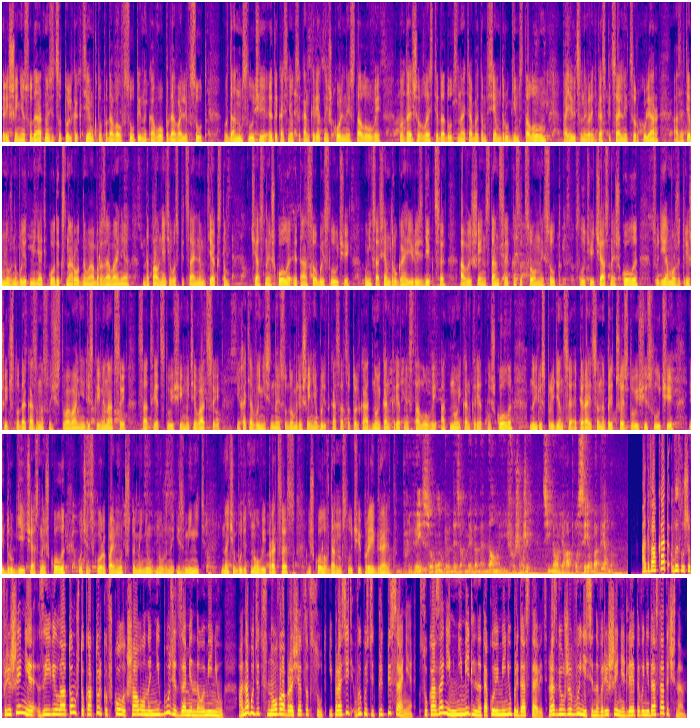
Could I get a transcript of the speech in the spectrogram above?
Решение суда относится только к тем, кто подавал в суд и на кого подавали в суд. В данном случае это коснется конкретной школьной столовой. Но дальше власти дадут знать об этом всем другим столовым, появится наверняка специальный циркуляр, а затем нужно будет менять кодекс народного образования, дополнять его специальным текстом. Частные школы – это особый случай. У них совсем другая юрисдикция, а высшая инстанция – кассационный суд. В случае частной школы судья может решить, что доказано существование дискриминации, соответствующей мотивации. И хотя вынесенное судом решение будет касаться только одной конкретной столовой, одной конкретной школы, но юриспруденция опирается на предшествующие случаи, и другие частные школы очень скоро поймут, что меню нужно изменить, иначе будет новый процесс, и школа в данном случае проиграет. Адвокат, выслушав решение, заявила о том, что как только в школах Шалона не будет заменного меню, она будет снова обращаться в суд и просить выпустить предписание с указанием немедленно такое меню предоставить. Разве уже вынесенного решения для этого недостаточно?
